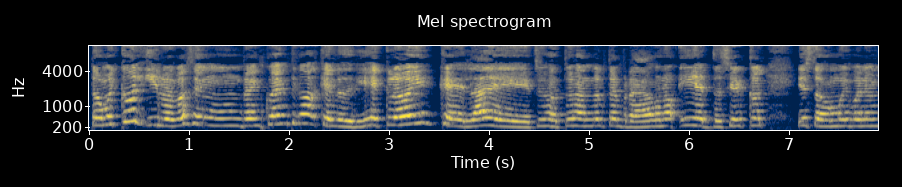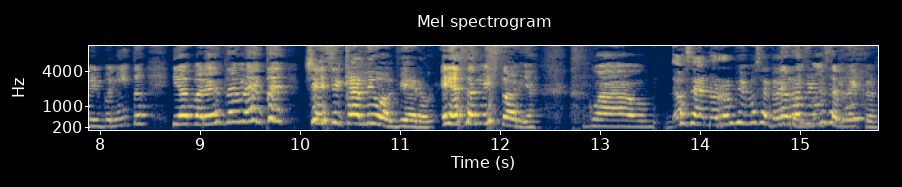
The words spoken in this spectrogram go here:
todo muy cool. Y luego hacen un reencuentro que lo dirige Chloe, que es la de Too Hot to Handle temporada 1 y el The Circle. Y estuvo muy bueno, muy bonito. Y aparentemente Chase y Carly volvieron. Y esa es mi historia. Wow. O sea, no rompimos el No récord. rompimos el récord.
